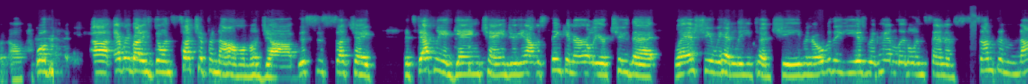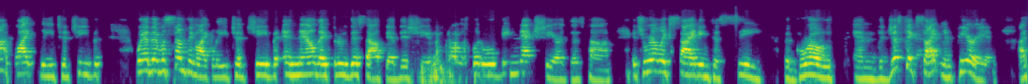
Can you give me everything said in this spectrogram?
But uh, well, uh, everybody's doing such a phenomenal job. This is such a it's definitely a game changer. You know, I was thinking earlier too that last year we had lead to achieve, and over the years we've had little incentives, something not like lead to achieve, but where there was something like lead to achieve, but and now they threw this out there this year. Who knows what it will be next year at this time? It's really exciting to see the growth and the just excitement. Period. I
